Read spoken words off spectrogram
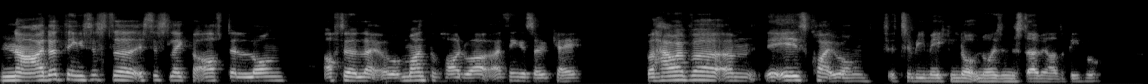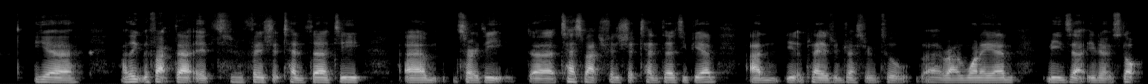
No, I don't think it's just a, it's just like after long after like a month of hard work, I think it's okay. But however, um, it is quite wrong to, to be making a lot of noise and disturbing other people. Yeah, I think the fact that it finished at ten thirty, um, sorry, the uh, test match finished at ten thirty p.m. and you know players were dressing room until uh, around one a.m. means that you know it's not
